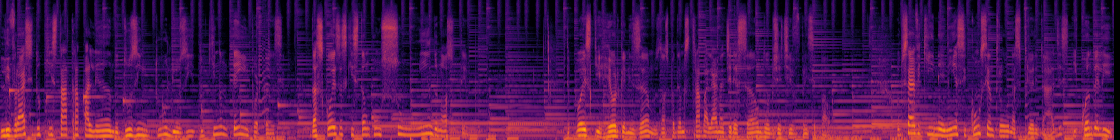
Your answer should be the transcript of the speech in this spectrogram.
livrar-se do que está atrapalhando, dos entulhos e do que não tem importância, das coisas que estão consumindo nosso tempo depois que reorganizamos, nós podemos trabalhar na direção do objetivo principal. Observe que Neemias se concentrou nas prioridades e quando ele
